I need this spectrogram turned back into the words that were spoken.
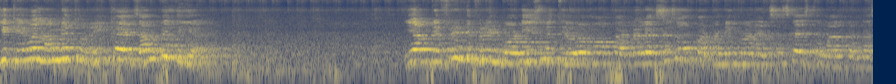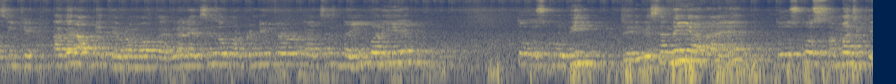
ये केवल हमने तो रिंग का एग्ज़ाम्पल दिया। है ये आप डिफरेंट डिफरेंट बॉडीज में थ्योरम ऑफ़ पैरेलल एक्सिस और परपेंडिकुलर एक्सेस का इस्तेमाल करना सीखें। अगर आपने थ्योरम ऑफ़ पैरेलल एक्सिस और परपेंडिकुलर एक्सिस नहीं पढ़ी है तो उसको भी डेरिवेशन नहीं आना है। तो उसको समझ के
